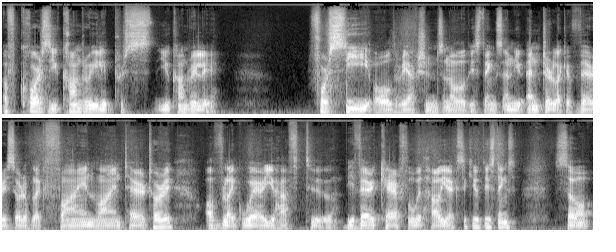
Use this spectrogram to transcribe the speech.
of course you can't really pers- you can't really foresee all the reactions and all of these things and you enter like a very sort of like fine line territory of like where you have to be very careful with how you execute these things. So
